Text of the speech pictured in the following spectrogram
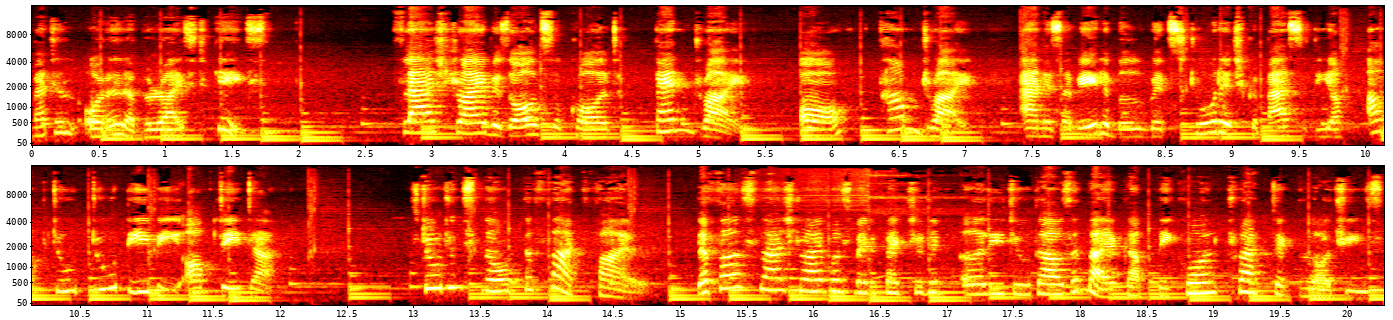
metal or a rubberized case. Flash drive is also called pen drive or thumb drive and is available with storage capacity of up to 2 TB of data. Students note the fact file. The first flash drive was manufactured in early 2000 by a company called Trek Technologies.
